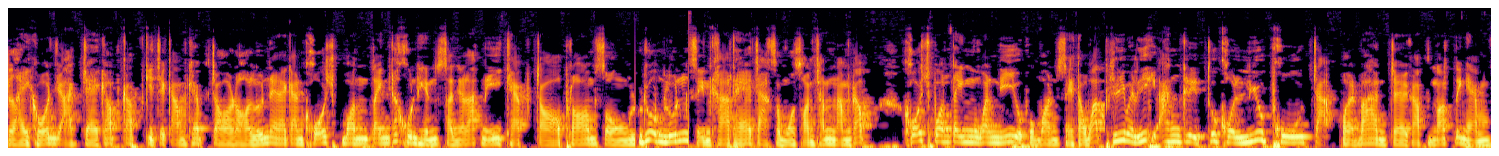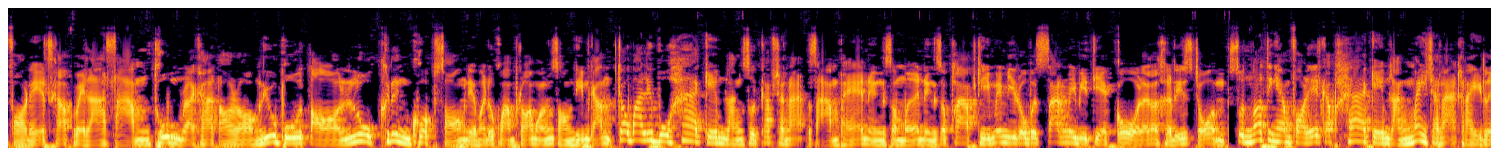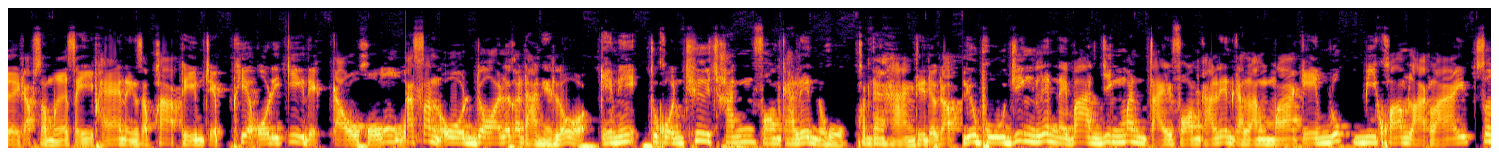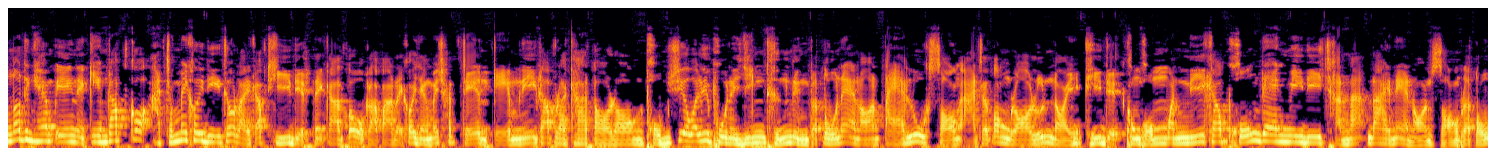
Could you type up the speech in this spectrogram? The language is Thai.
ไลโค้ดอยากแจกครับกับกิจกรรมแคปจอรอลุ้นในรายการโค้ชบอลเต็งถ้าคุณเห็นสัญลักษณ์นี้แคปจอพร้อมส่งร่วมลุ้นสินค้าแท้จากสโมสรชั้นนำครับโค้ชบอลเต็งวันนี้อยู่ผมบอลเศรษฐวัฒน์พรีเมียร์ลีกอังกฤษทุกคนลิวพูจะเปิดบ้านเจอกับนอตติงแฮมฟอร์เรสครับเวลา3ทุ่มราคาต่อรองลิวพูต่อลูกครึ่งควบ 2 เดี๋ยวมาดูความพร้อมของทั้งสองทีมกันเจ้าบ้านลิวพู5เกมหลังสุดครับชนะ 3 แพ้1เสมอ1สภาพทีมไม่มีโรเบิร์ตสันไม่มีเตียโก้แล้วก็เคอร์ติสโจนส่วนนอตติงแฮมฟอร์เรสครับ5เกมหลังไม่ชนะใครเลยครับเสมอ4แพ้1สภาพทีมเจ็บเพียบโอริกี้เด็กเก่าหงอัสซันโอดอยแล้วก็ดานเนโลเกมนี้ทุกคนชื่อชั้นฟอร์มการเล่นโอ้โหค่อนข้างห่างทีเดียวครับลิวพูยิ่งเล่นในบ้านยิ่งมั่นใจฟอร์มการเล่นกำลังมาเกมลุกมีความหลากหลาย ส่วนนอตติงแฮมเองเนี่ยเกมรับก็อาจจะไม่ค่อยดีเท่าไหร่ครับทีเด็ดในการโต้กลับอะไรก็ยังไม่ชัดเจน เกมนี้ครับราคาต่อรอง ผมเชื่อว่าลิวพูเนี่ยยิงถึง 1 ประตูแน่นอน แต่ลูก 2 อาจจะต้องรอลุ้นหน่อย ทีเด็ดของผมวันนี้ครับโค้งแดงมีดีชนะได้แน่นอน 2 ประตู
